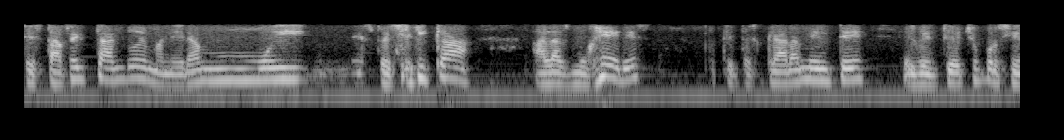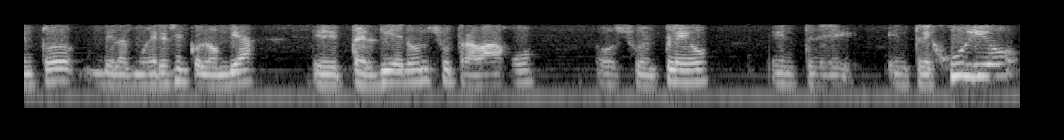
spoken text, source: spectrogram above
se está afectando de manera muy específica a las mujeres, porque pues claramente el 28% de las mujeres en Colombia eh, perdieron su trabajo o su empleo entre, entre julio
